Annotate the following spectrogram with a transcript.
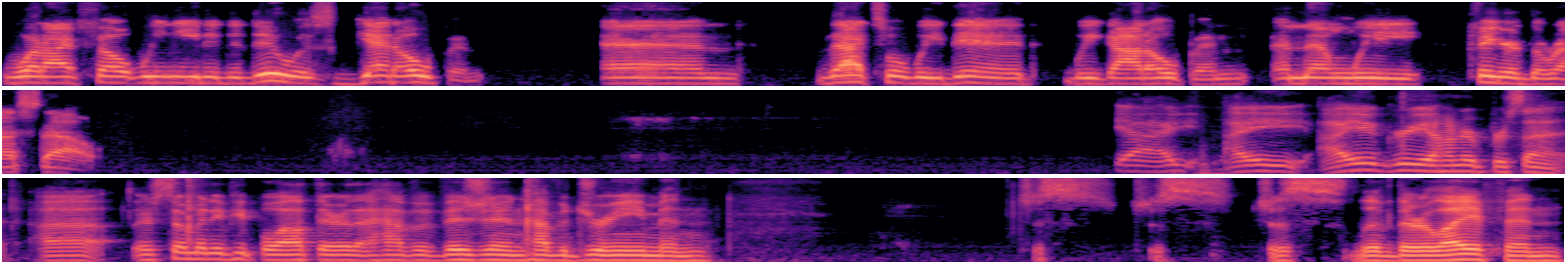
what I felt we needed to do was get open. And that's what we did. We got open and then we figured the rest out. Yeah, I I, I agree hundred percent. Uh, there's so many people out there that have a vision, have a dream, and just just just live their life, and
